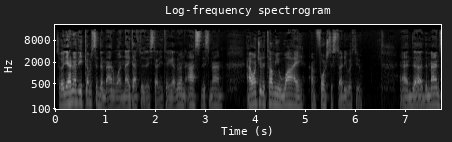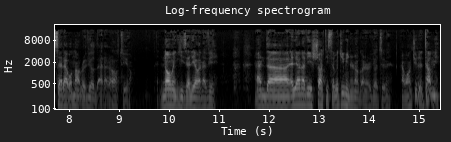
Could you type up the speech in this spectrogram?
So Eliyahu Navi comes to the man one night after they study together and asks this man, I want you to tell me why I'm forced to study with you. And uh, the man said, I will not reveal that at all to you, knowing he's Eliyahu Navi. And uh, Eliyahu shocked. He said, What do you mean you're not going to reveal it to me? I want you to tell me.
